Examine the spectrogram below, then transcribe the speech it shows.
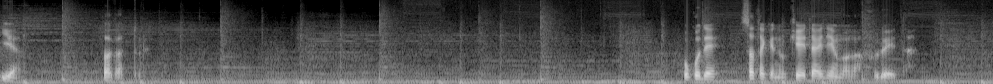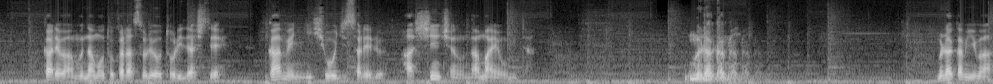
いや分かっとる。ここで佐竹の携帯電話が震えた。彼は胸元からそれを取り出して画面に表示される発信者の名前を見た。村上。村上は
